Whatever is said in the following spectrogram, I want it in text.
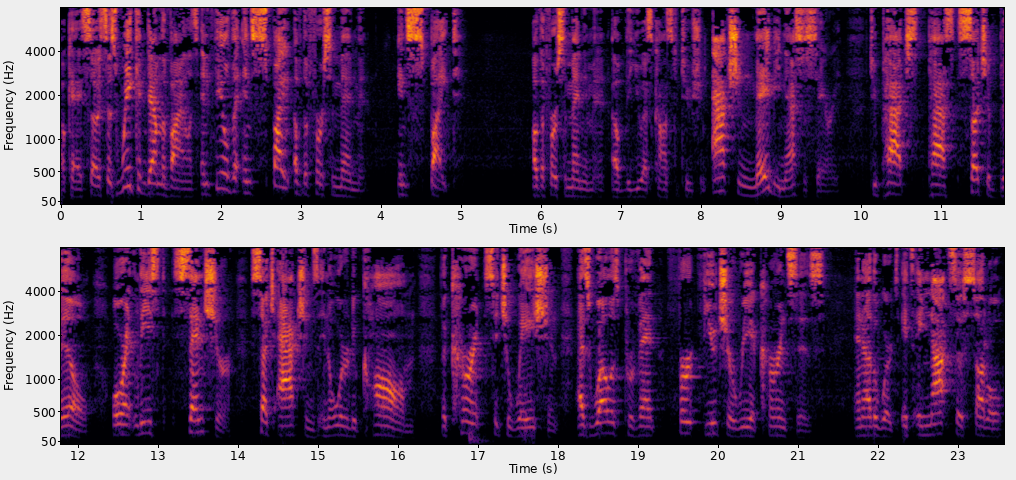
Okay, so it says, we condemn the violence and feel that in spite of the First Amendment, in spite, of the First Amendment of the U.S. Constitution. Action may be necessary to pass, pass such a bill or at least censure such actions in order to calm the current situation as well as prevent future reoccurrences In other words, it's a not so subtle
